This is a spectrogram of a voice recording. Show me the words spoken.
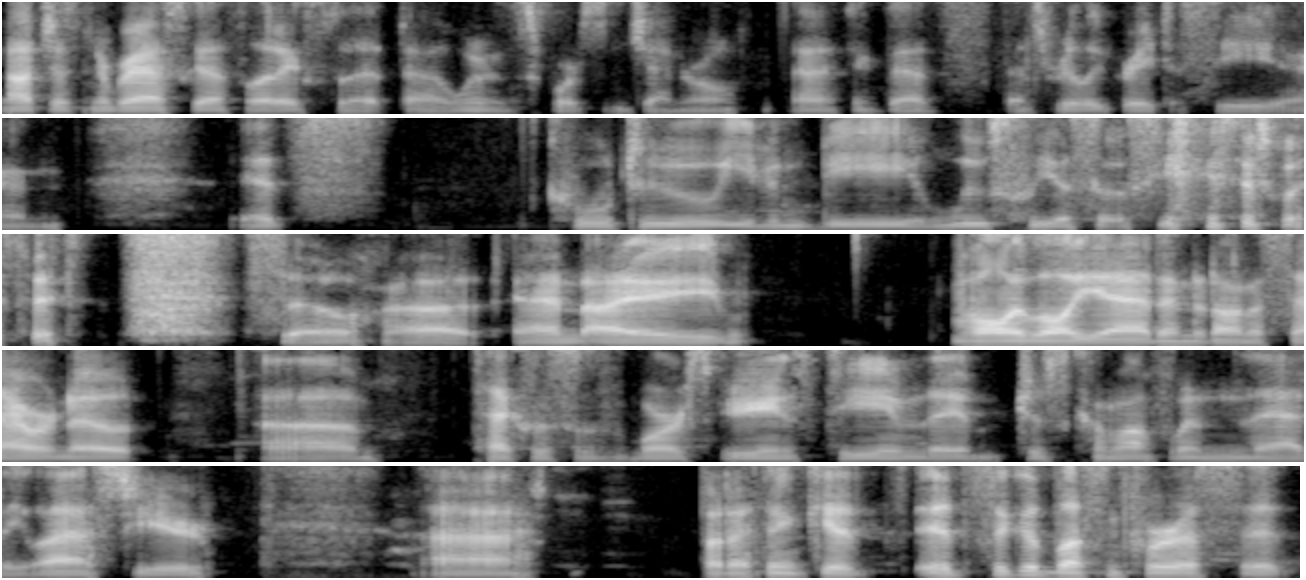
not just Nebraska athletics, but uh, women's sports in general. And I think that's that's really great to see, and it's cool to even be loosely associated with it. So, uh, and I volleyball, yeah, it ended on a sour note. Um, Texas was the more experienced team. They had just come off winning Natty last year. Uh, but I think it's it's a good lesson for us. It,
